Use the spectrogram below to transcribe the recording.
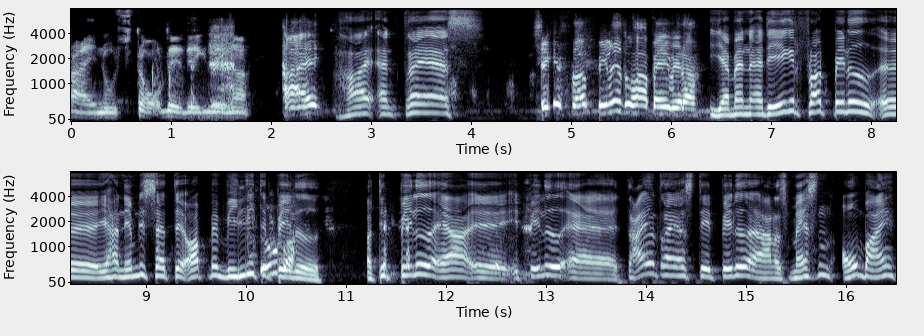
Ej, nu står det ikke længere. Hej. Hej, Andreas. Sikke et flot billede, du har bagved dig. Jamen, er det ikke et flot billede? Øh, jeg har nemlig sat det op med vilje, det billede. Og det billede er øh, et billede af dig, Andreas. Det er et billede af Anders Madsen og mig,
